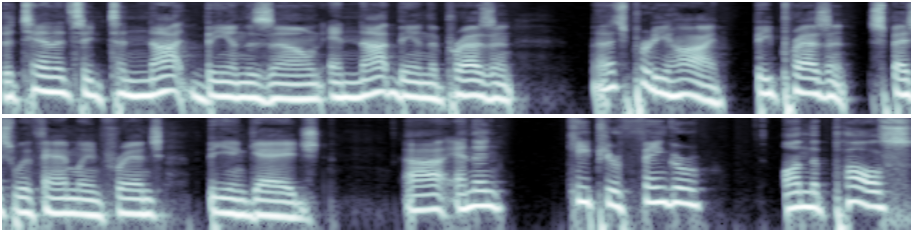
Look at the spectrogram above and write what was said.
The tendency to not be in the zone and not be in the present, that's pretty high. Be present, especially with family and friends. Be engaged, uh, and then keep your finger on the pulse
